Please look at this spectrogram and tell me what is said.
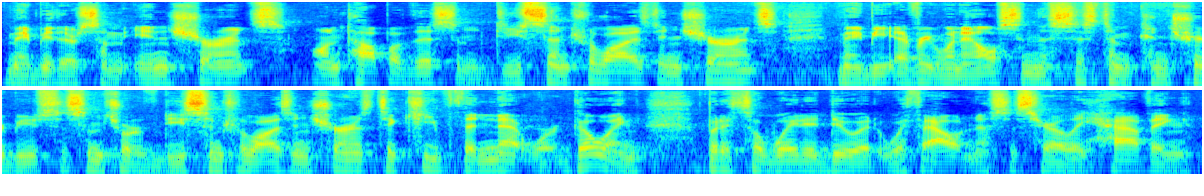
Maybe there's some insurance on top of this, some decentralized insurance. Maybe everyone else in the system contributes to some sort of decentralized insurance to keep the network going, but it's a way to do it without necessarily having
